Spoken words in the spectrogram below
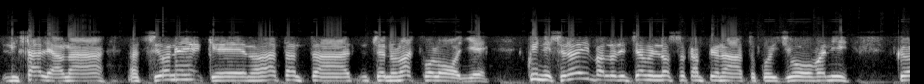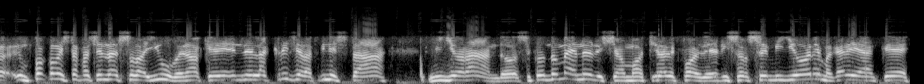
l'Italia è una nazione che non ha tanta, cioè non ha colonie, quindi se noi valorizziamo il nostro campionato con i giovani, un po' come sta facendo adesso la Juve, no? che nella crisi alla fine sta migliorando. Secondo me noi riusciamo a tirare fuori delle risorse migliori magari anche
